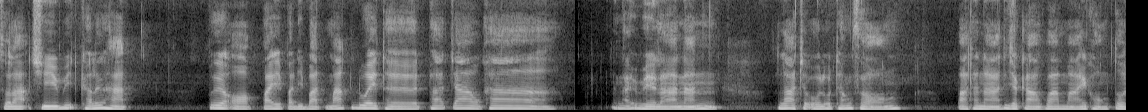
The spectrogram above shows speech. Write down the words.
สละชีวิตคฤหัสถ์เพื่อออกไปปฏิบัติมรรคด้วยเถิดพระเจ้าข้าในเวลานั้น ราชโอรสทั้งสองปรารถนาที่จะกล่าวความหมายของตน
